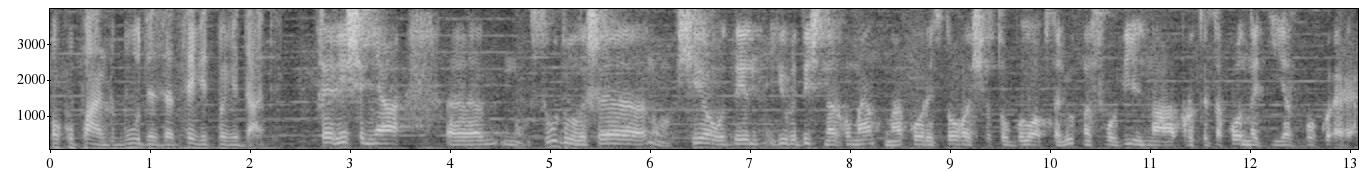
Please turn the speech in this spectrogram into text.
Окупант буде за це відповідати. Це рішення е, ну, суду лише ну ще один юридичний аргумент на користь того, що то було абсолютно свовільна протизаконна дія з боку РФ.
